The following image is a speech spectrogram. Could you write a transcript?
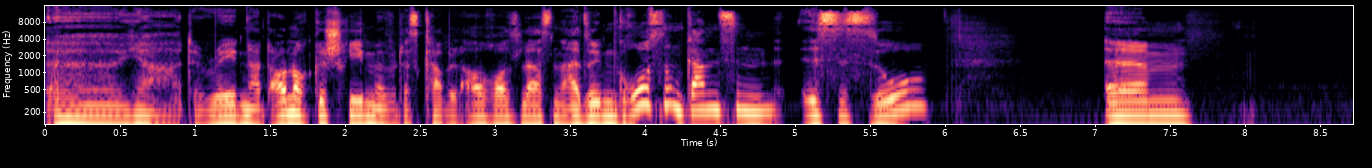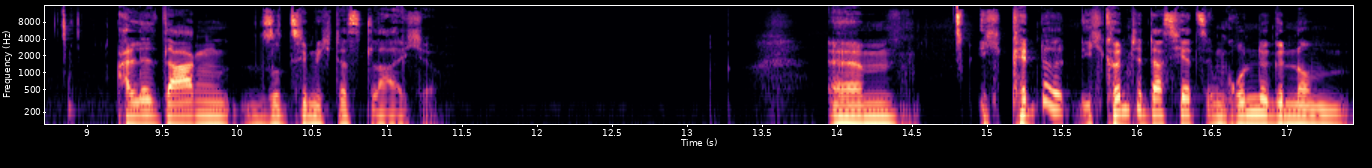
Äh, ja, der Raiden hat auch noch geschrieben, er wird das Kabel auch rauslassen. Also im Großen und Ganzen ist es so, ähm, alle sagen so ziemlich das Gleiche. Ähm, ich könnte, ich könnte das jetzt im Grunde genommen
